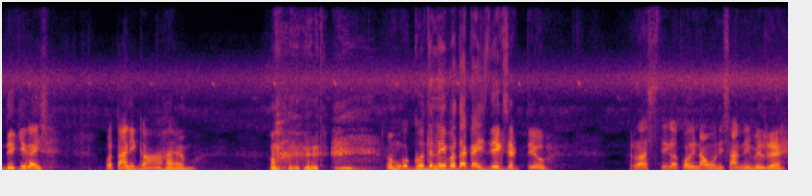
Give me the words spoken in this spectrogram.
देखिए गाइस पता नहीं कहाँ है हम। हमको खुद नहीं पता गाइस देख सकते हो। रास्ते का कोई नामो निशान नहीं मिल रहा है।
